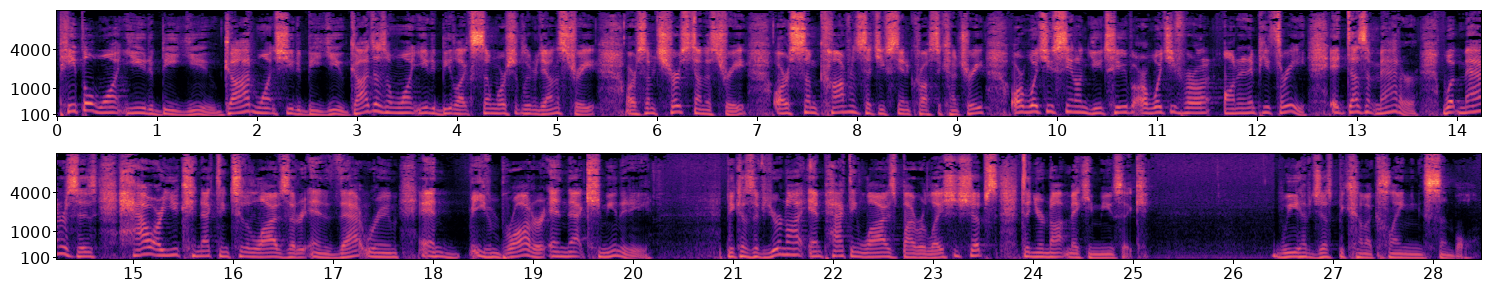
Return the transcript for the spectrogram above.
People want you to be you. God wants you to be you. God doesn't want you to be like some worship leader down the street or some church down the street or some conference that you've seen across the country or what you've seen on YouTube or what you've heard on an MP3. It doesn't matter. What matters is how are you connecting to the lives that are in that room and even broader in that community? Because if you're not impacting lives by relationships, then you're not making music. We have just become a clanging cymbal.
